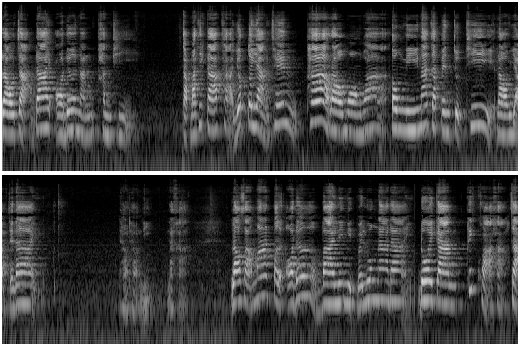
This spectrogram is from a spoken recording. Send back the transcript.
เราจะได้ออเดอร์นั้นทันที กลับมาที่กราฟค่ะ ยกตัวอย่างเช่น ถ้าเรามองว่าตรงนี้น่าจะเป็นจุดที่เราอยากจะได้ แถวๆนี้นะคะ เราสามารถเปิดออเดอร์ by limit ไว้ล่วงหน้าได้ โดยการคลิกขวาค่ะ จะ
